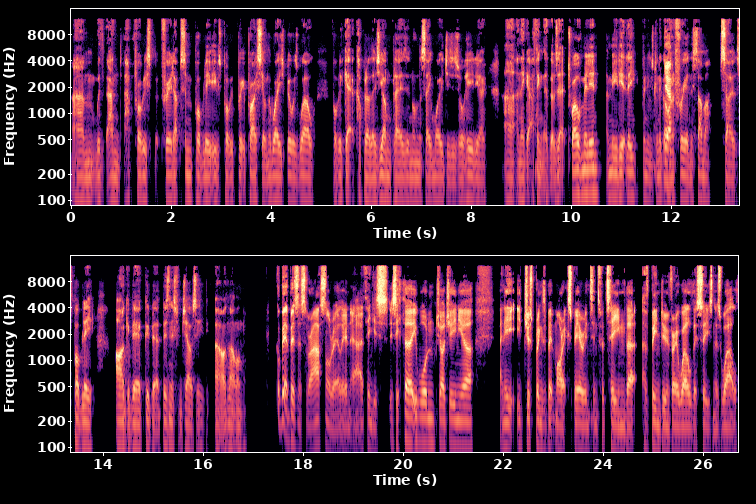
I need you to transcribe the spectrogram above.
Um, with and probably freed up some. Probably he was probably pretty pricey on the wage bill as well. Probably get a couple of those young players in on the same wages as Jorginho, uh, and they get I think it was at twelve million immediately when he was going to go yeah. on free in the summer. So it's probably arguably a good bit of business from Chelsea uh, on that one. Good bit of business for Arsenal, really. And I think he's is he 31, Jorginho, and he, he just brings a bit more experience into a team that have been doing very well this season as well.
